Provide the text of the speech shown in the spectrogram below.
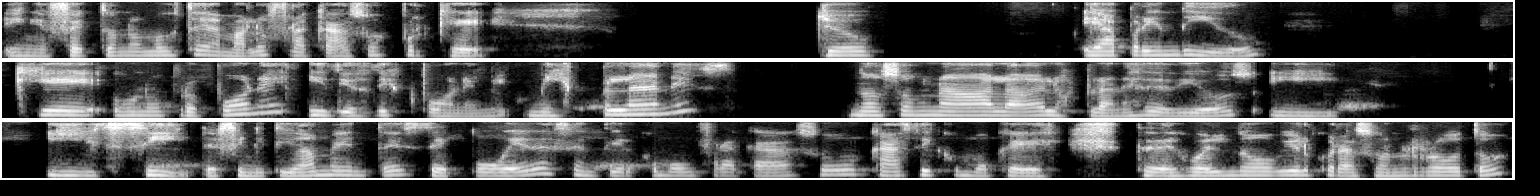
En efecto, no me gusta llamarlos fracasos porque yo he aprendido que uno propone y Dios dispone. mis planes no son nada al lado de los planes de Dios y y sí, definitivamente se puede sentir como un fracaso, casi como que te dejó el novio el corazón roto,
